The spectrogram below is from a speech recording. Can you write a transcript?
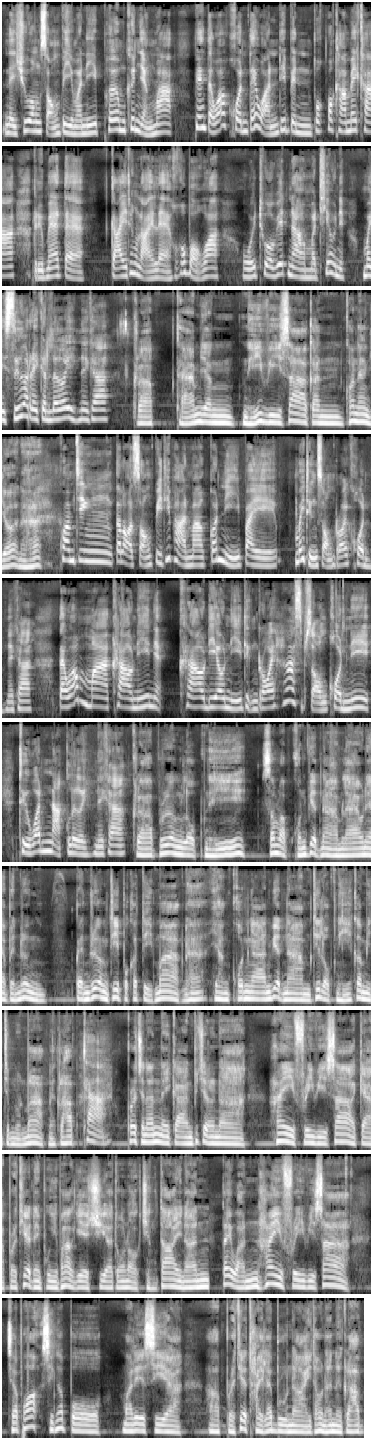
ในช่วง 2 ปีมานี้เพิ่มขึ้นอย่างมาก เพียงแต่ว่าคนไต้หวันที่เป็นพวกพ่อค้าแม่ค้า หรือแม้แต่ไกด์ทั้งหลายแหล่เขาก็บอกว่าโอ้ยทัวร์เวียดนามมาเที่ยวเนี่ยไม่ซื้ออะไรกันเลยนะคะครับ แถมยังหนีวีซ่ากันค่อนข้างเยอะนะฮะ ความจริงตลอด 2 ปีที่ผ่านมาก็หนีไปไม่ถึง 200 คนนะคะ แต่ว่ามาคราวนี้เนี่ยคราวเดียวหนีถึง 152 คนนี่ถือว่าหนักเลยนะคะครับเรื่องหลบหนีสำหรับคนเวียดนามแล้วเนี่ยเป็นเรื่องเป็นเรื่องที่ปกติมากนะฮะอย่างคนงานเวียดนามที่หลบหนีก็มีจำนวนมากนะครับค่ะเพราะฉะนั้นในการพิจารณา ให้ฟรีวีซ่าแก่ประเทศในภูมิภาคเอเชียตะวันออกเฉียงใต้นั้น ไต้หวันให้ฟรีวีซ่าเฉพาะสิงคโปร์มาเลเซีย ประเทศไทยและบรูไนเท่านั้นนะครับ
